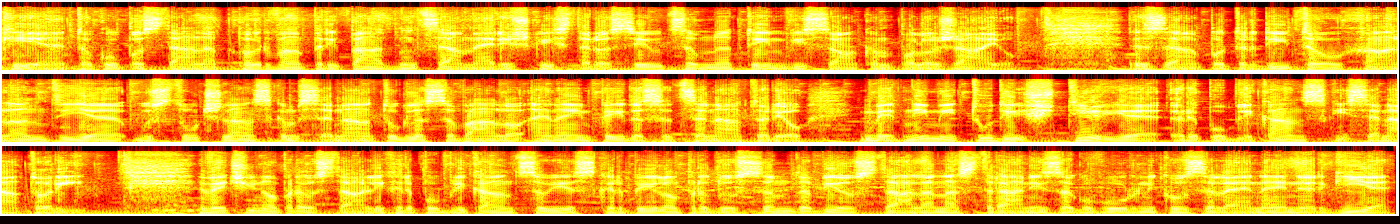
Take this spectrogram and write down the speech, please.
ki je tako postala prva pripadnica ameriških staroseljcev na tem visokem položaju. Za potrditev Haaland je v stočlanskem senatu glasovalo 51 senatorjev, med njimi tudi štirje republikanski senatorji. Večino preostalih republikancev je skrbelo predvsem, da bi ostala na strani zagovornikov zelene energije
